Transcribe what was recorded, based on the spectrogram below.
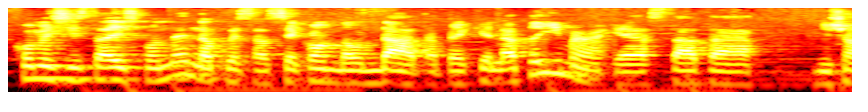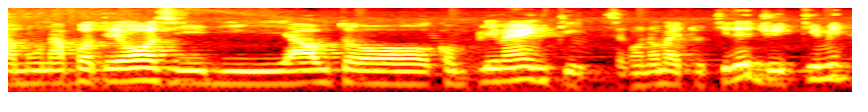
come si sta rispondendo a questa seconda ondata? Perché la prima era stata diciamo un'apoteosi di autocomplimenti, secondo me tutti legittimi,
